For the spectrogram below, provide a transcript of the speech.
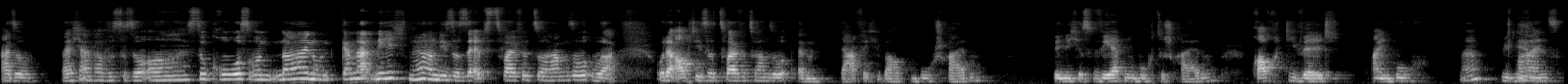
Also, weil ich einfach wusste, so, oh, ist so groß und nein und kann das nicht. Ne? Und diese Selbstzweifel zu haben, so, oder, oder auch diese Zweifel zu haben, so, ähm, darf ich überhaupt ein Buch schreiben? Bin ich es wert, ein Buch zu schreiben? Braucht die Welt ein Buch, ne? wie meins?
